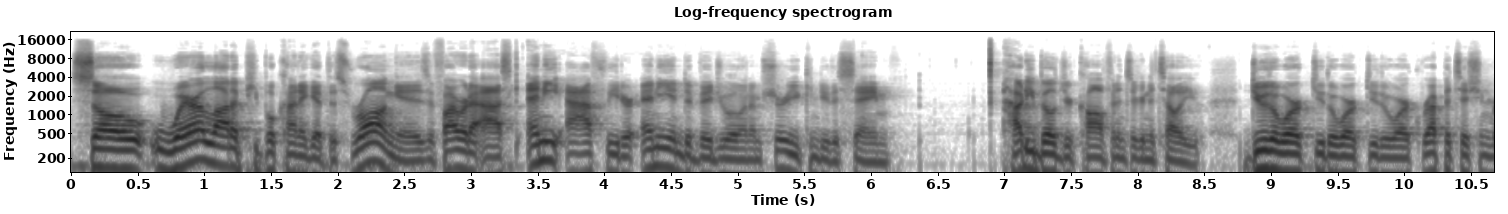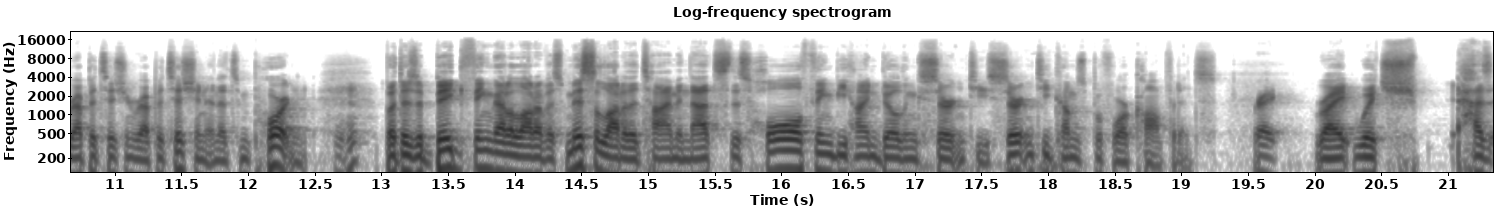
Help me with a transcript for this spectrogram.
So, where a lot of people kind of get this wrong is if I were to ask any athlete or any individual, and I'm sure you can do the same, how do you build your confidence? They're going to tell you do the work, do the work, do the work, repetition, repetition, repetition. And that's important. Mm-hmm. But there's a big thing that a lot of us miss a lot of the time, and that's this whole thing behind building certainty. Certainty comes before confidence Right. right? Which has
